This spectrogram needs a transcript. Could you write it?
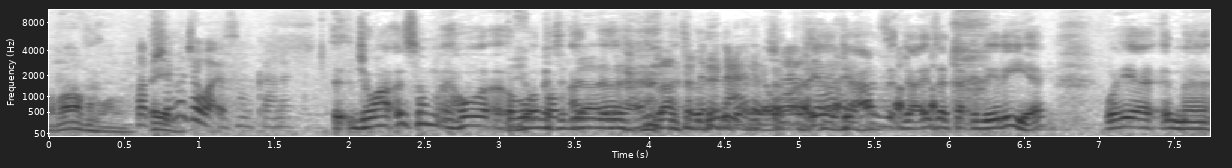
برافو والله طيب إيه. شنو جوائزهم كانت؟ جوائزهم هو هو طبعا آه، يعني؟ لا تقدير نعرف شنو هي الجوائز. جائزه جائزة تقديرية وهي ان آه،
